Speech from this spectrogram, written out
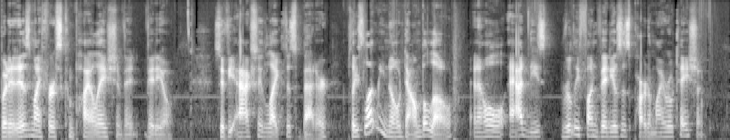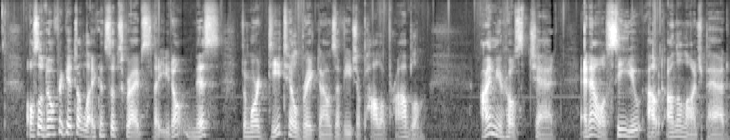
but it is my first compilation vid video. So if you actually like this better, please let me know down below, and I will add these really fun videos as part of my rotation. Also, don't forget to like and subscribe so that you don't miss the more detailed breakdowns of each Apollo problem. I'm your host, Chad, and I will see you out on the launch pad.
